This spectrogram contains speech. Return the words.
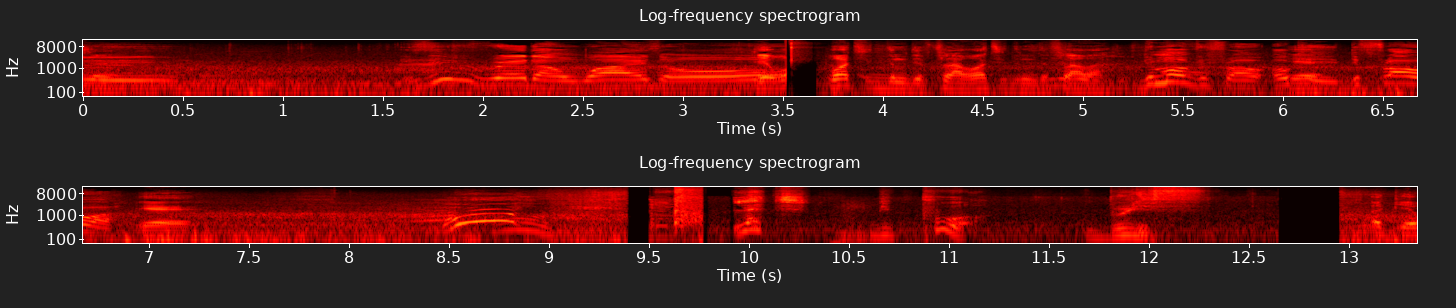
is it red and white or Yeah, what, what is the name of the flower? What is the name of the flower? the more of the flower? Okay, Yeah. the flower. Yeah. Woo! Let be poor. Breathe. Okay.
